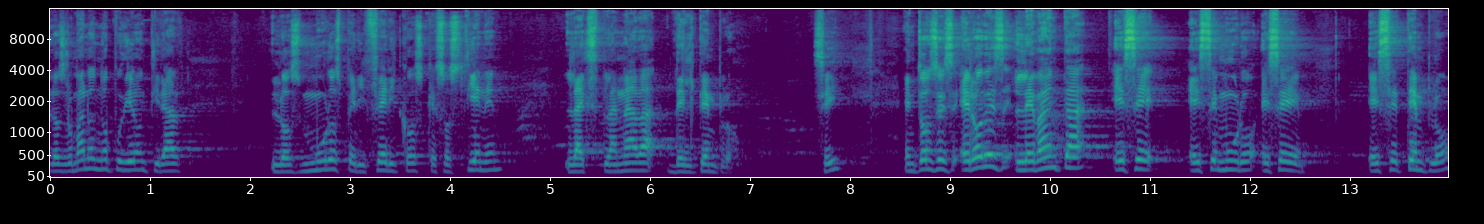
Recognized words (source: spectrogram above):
Los romanos no pudieron tirar los muros periféricos que sostienen la explanada del templo. ¿Sí? Entonces Herodes levanta ese, ese muro, ese, ese templo.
